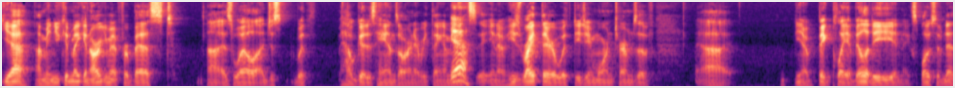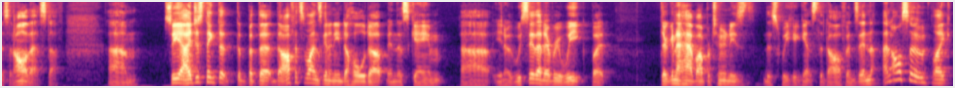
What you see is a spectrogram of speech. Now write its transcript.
yeah, I mean you could make an argument for best uh, as well, uh, just with how good his hands are and everything. I mean, yeah. it's, you know, he's right there with DJ Moore in terms of, uh, you know, big playability and explosiveness and all of that stuff. Um, so yeah, I just think that, the, but the the offensive line is going to need to hold up in this game. Uh, you know, we say that every week, but they're going to have opportunities this week against the Dolphins, and and also like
